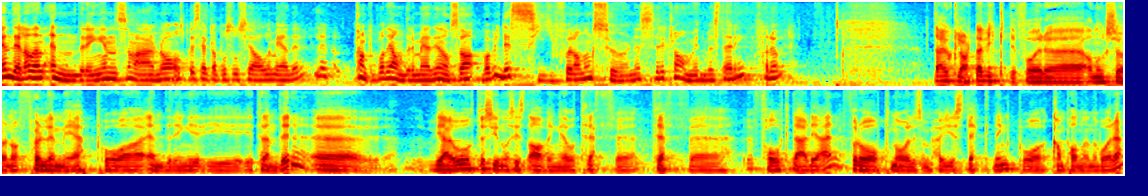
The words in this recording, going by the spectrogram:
en del av den endringen som er nå, og spesielt da på sosiale medier, eller tanke på de andre mediene også, hva vil det si for annonsørenes reklameinvestering forover? Det er jo klart det er viktig for uh, annonsørene å følge med på endringer i, i trender. Uh, vi er jo til syvende og sist avhengig av å treffe, treffe, folk der de er, for å oppnå liksom, høyest dekning på kampanjene våre.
